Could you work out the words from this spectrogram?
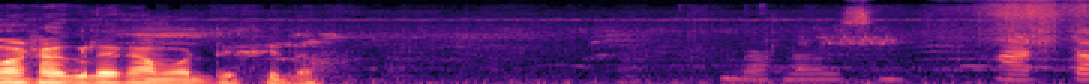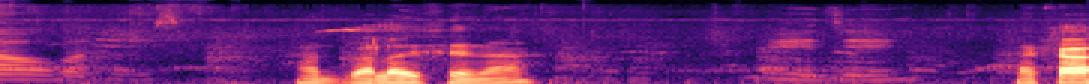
মশাগুলো কামড় দিছিল। হাত ভালো হয়েছে না? এই যে। একা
